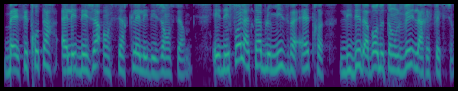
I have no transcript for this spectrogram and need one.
ben, c'est trop tard. Elle est déjà encerclée, elle est déjà enfermée. Et des fois, la table mise va être l'idée d'abord de t'enlever la réflexion.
